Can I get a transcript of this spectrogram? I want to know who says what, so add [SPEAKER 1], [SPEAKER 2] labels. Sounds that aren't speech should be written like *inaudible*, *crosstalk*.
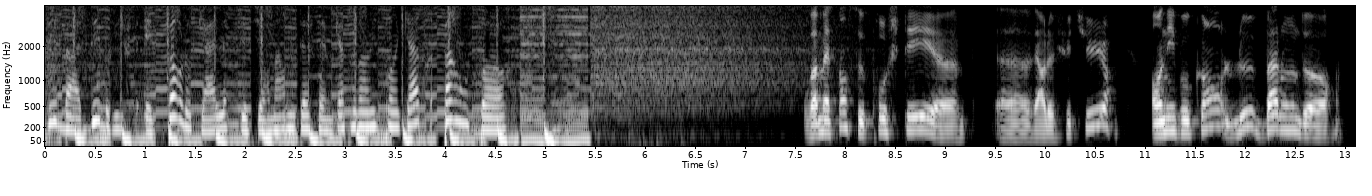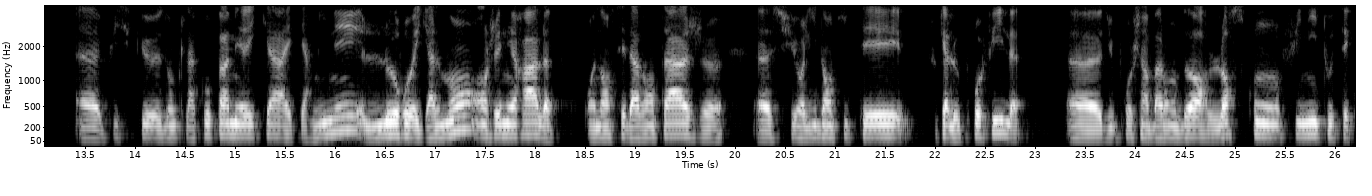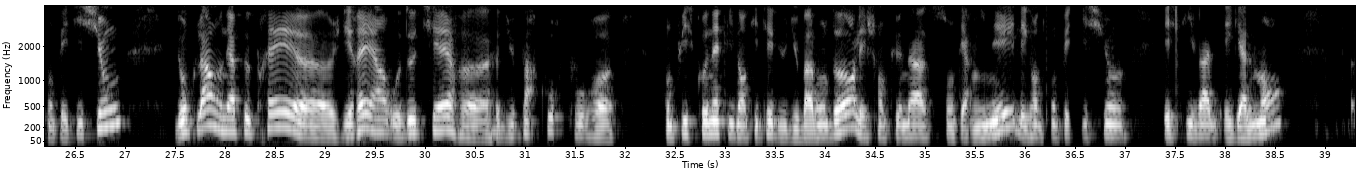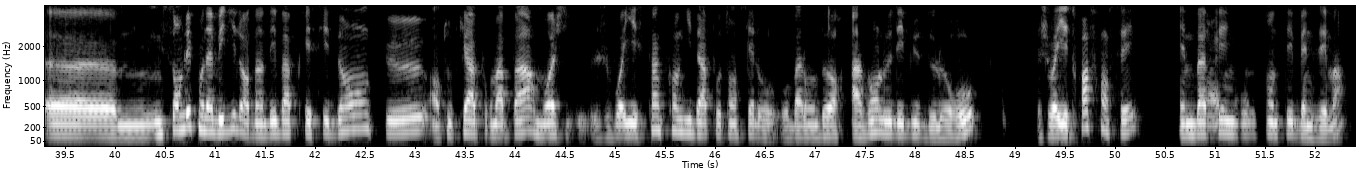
[SPEAKER 1] Débat, débrief et sport local, c'est sur Marmite FM 88.4, parlons sport.
[SPEAKER 2] On va maintenant se projeter euh, euh, vers le futur en évoquant le Ballon d'Or. Euh, puisque donc la Copa América est terminée, l'Euro également. En général, on en sait davantage sur l'identité, en tout cas le profil du prochain Ballon d'Or lorsqu'on finit toutes ces compétitions. Donc là, on est à peu près, je dirais, hein, aux deux tiers *laughs* du parcours pour qu'on puisse connaître l'identité du, Ballon d'Or. Les championnats sont terminés, les grandes compétitions estivales également. Euh, il me semblait qu'on avait dit lors d'un débat précédent que, en tout cas pour ma part, moi je voyais cinq candidats potentiels au, Ballon d'Or avant le début de l'Euro. Je voyais trois Français, Mbappé, N'Golo Kanté, Benzema,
